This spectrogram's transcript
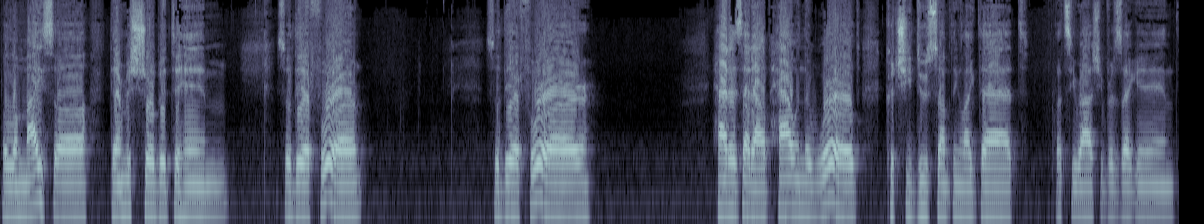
b'lamaisa, they're mishubit to him. So therefore, So therefore, how does that help? How in the world could she do something like that? Let's see Rashi for a second.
